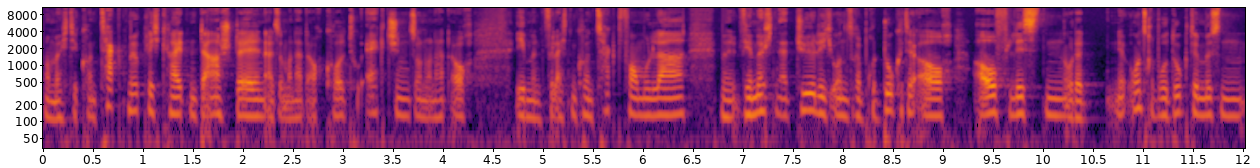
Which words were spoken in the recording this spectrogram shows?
Man möchte Kontaktmöglichkeiten darstellen, also man hat auch Call to Actions und man hat auch eben vielleicht ein Kontaktformular. Wir möchten natürlich unsere Produkte auch auflisten oder ne, unsere Produkte müssen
